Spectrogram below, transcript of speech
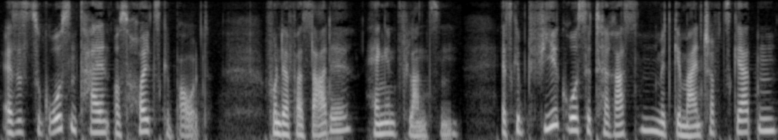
Es ist zu großen Teilen aus Holz gebaut. Von der Fassade hängen Pflanzen. Es gibt vier große Terrassen mit Gemeinschaftsgärten.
